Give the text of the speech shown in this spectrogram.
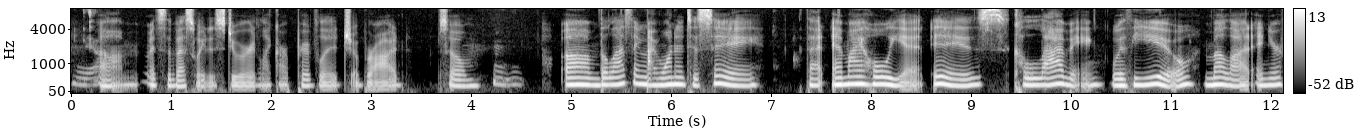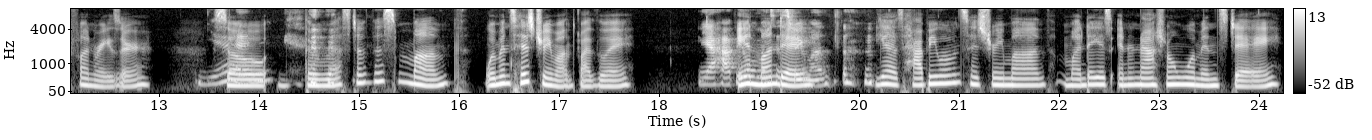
yeah. um it's the best way to steward like our privilege abroad so mm-hmm. um the last thing i wanted to say that Am I Whole Yet is collabing with you, Melat, and your fundraiser. Yay. So the rest of this month, Women's History Month, by the way. Yeah, happy and Women's Monday, History Month. yes, happy Women's History Month. Monday is International Women's Day.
